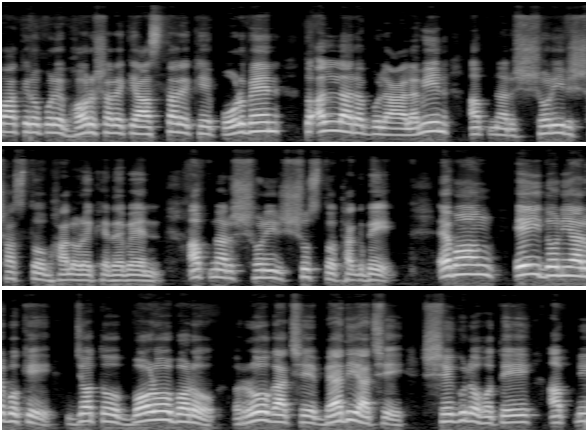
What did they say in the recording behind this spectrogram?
পাকের ওপরে ভরসা রেখে, আস্থা রেখে পড়বেন তো আল্লাহ রাব্বুল আলামিন আপনার শরীর স্বাস্থ্য ভালো রেখে দেবেন। আপনার শরীর সুস্থ থাকবে। এবং এই দুনিয়ার বুকে যত বড় বড় রোগ আছে, ব্যাধি আছে, সেগুলো হতে আপনি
